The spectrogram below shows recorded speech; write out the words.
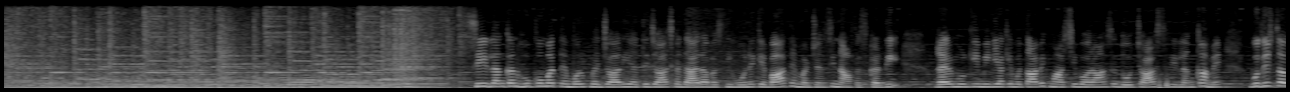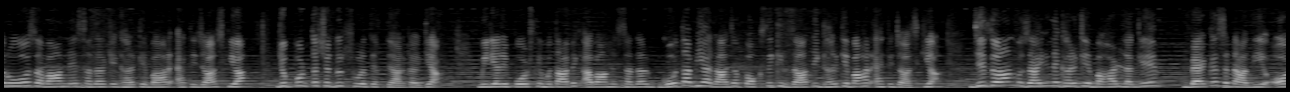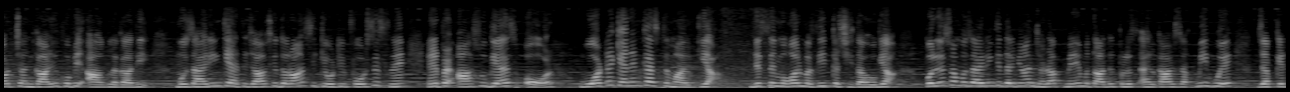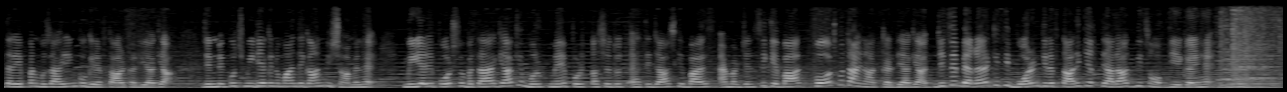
श्रीलंकन हुकूमत ने मुल्क में जारी एहतजाज का दायरा बस्ती होने के बाद इमरजेंसी नाफिज कर दी। गैर मुल्की मीडिया के मुताबिक माशी बहरान से दो चार श्रीलंका में गुजशत रोज अवाम ने सदर के घर के बाहर एहतजाज किया, जो पुरतशद सूरत इख्तियार कर गया। मीडिया रिपोर्ट के मुताबिक अवाम ने सदर गोताबिया राजा पॉक्से की जाती घर के बाहर एहतजाज किया, जिस दौरान मुजाहरी ने घर के बाहर लगे बैकर्स हटा दिए और चंद गाड़ियों को भी आग लगा दी। मुजाहरीन के एहतजाज के दौरान सिक्योरिटी फोर्सेस ने इन पर आँसू, गैस और वाटर कैनन का इस्तेमाल किया, जिससे माहौल मजीद कशीदा हो गया। पुलिस और मुजाहरीन के दरमियान झड़प में मुताद पुलिस एहलकार जख्मी हुए, जबकि तिरपन मुजाहरीन को गिरफ़्तार कर लिया गया, जिनमें कुछ मीडिया के नुमाइंदेगान भी शामिल है। मीडिया रिपोर्ट्स में बताया गया कि मुल्क में पुरतशद एहतजाज के बायस एमरजेंसी के बाद फौज को तैनात कर दिया गया, जिसे बगैर किसी वारंट गिरफ्तारी के अख्तियार भी सौंप दिए गए हैं।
